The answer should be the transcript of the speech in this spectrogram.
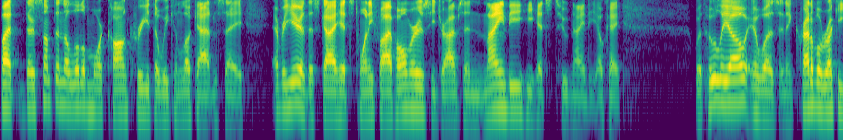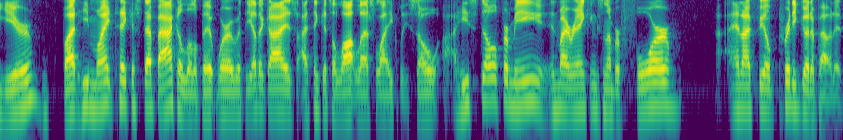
But there's something a little more concrete that we can look at and say, every year this guy hits 25 homers, he drives in 90, he hits 290. Okay, with Julio, it was an incredible rookie year, but he might take a step back a little bit. Where with the other guys, I think it's a lot less likely. So uh, he's still, for me, in my rankings, number four, and I feel pretty good about it.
